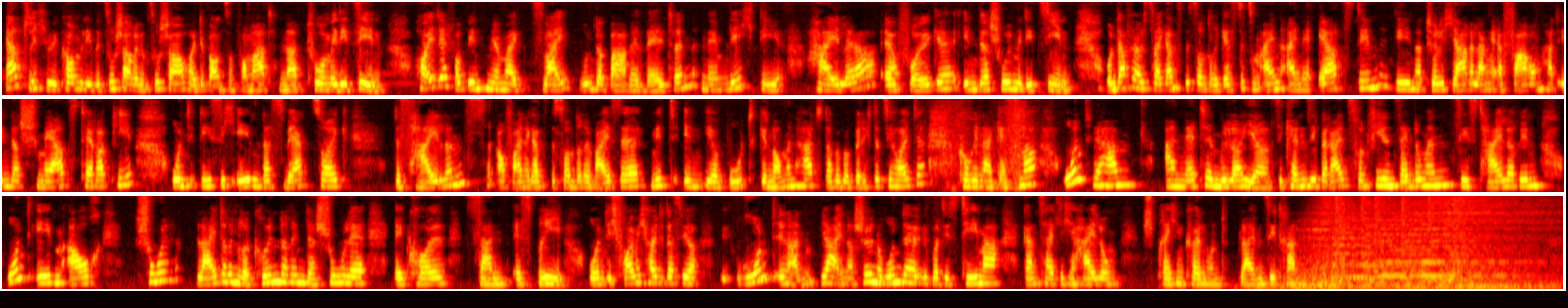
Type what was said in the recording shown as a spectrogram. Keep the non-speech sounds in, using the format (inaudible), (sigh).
Herzlich willkommen, liebe Zuschauerinnen und Zuschauer, heute bei unserem Format Naturmedizin. Heute verbinden wir mal zwei wunderbare Welten, nämlich die Heilererfolge in der Schulmedizin. Und dafür habe ich zwei ganz besondere Gäste. Zum einen eine Ärztin, die natürlich jahrelange Erfahrung hat in der Schmerztherapie und die sich eben das Werkzeug des Heilens auf eine ganz besondere Weise mit in ihr Boot genommen hat. Darüber berichtet sie heute, Corinna Gessner. Und wir haben Annette Müller hier. Sie kennen sie bereits von vielen Sendungen. Sie ist Heilerin und eben auch Schulleiterin oder Gründerin der Schule École San Esprit. Und ich freue mich heute, dass wir rund in einem, ja, in einer schönen Runde über das Thema ganzheitliche Heilung sprechen können und bleiben Sie dran.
